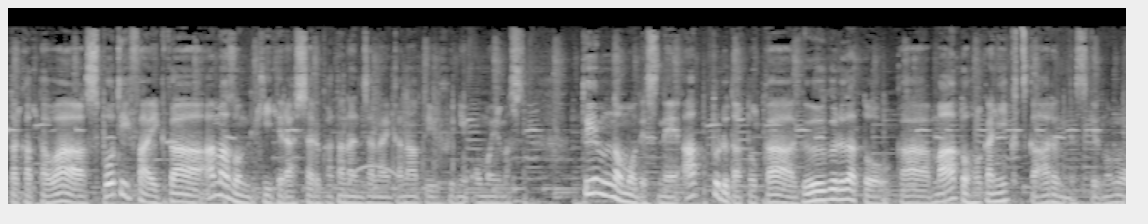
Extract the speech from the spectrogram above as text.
た方は、Spotify か Amazon で聞いてらっしゃる方なんじゃないかなというふうに思います。というのもですね、Apple だとか Google だとか、まああと他にいくつかあるんですけれども、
